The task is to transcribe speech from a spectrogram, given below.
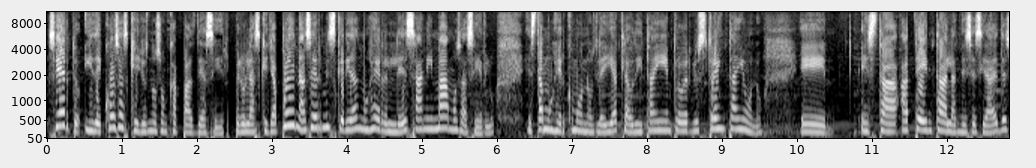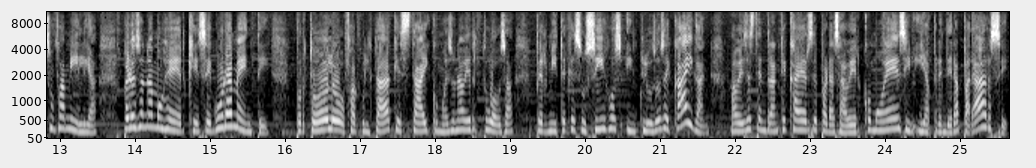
¿cierto? Y de cosas que ellos no son capaces de hacer, pero las que ya pueden hacer, mis queridas mujeres, les animamos a hacerlo. Esta mujer, como nos leía Claudita ahí en Proverbios 31, eh, está atenta a las necesidades de su familia, pero es una mujer que seguramente, por todo lo facultada que está y como es una virtuosa, permite que sus hijos incluso se caigan. A veces tendrán que caerse para saber cómo es y, y aprender a pararse,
